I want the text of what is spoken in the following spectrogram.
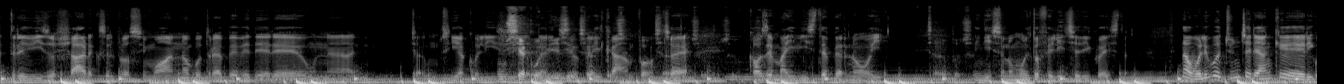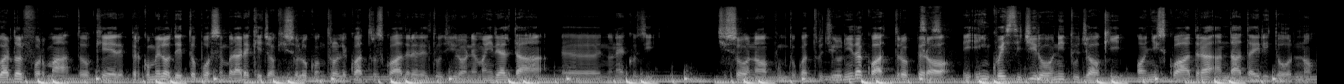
uh, Treviso Sharks il prossimo anno potrebbe vedere un, uh, cioè, un sia Colisi, un sia Colisi certo, per il certo, campo, certo, cioè certo, certo. cose mai viste per noi. Certo, certo. Quindi sono molto felice di questo. No, volevo aggiungere anche riguardo al formato, che per come l'ho detto può sembrare che giochi solo contro le quattro squadre del tuo girone, ma in realtà eh, non è così ci sono appunto quattro gironi da quattro, però in questi gironi tu giochi ogni squadra andata e ritorno,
